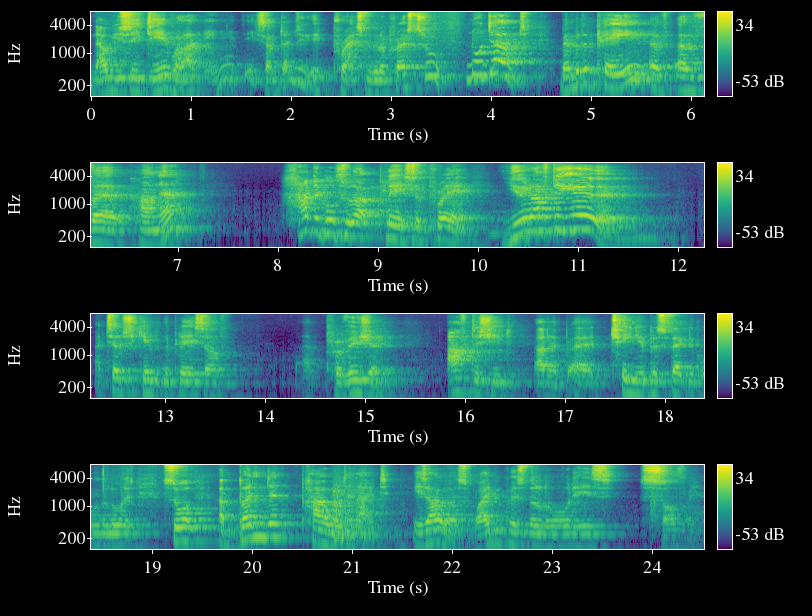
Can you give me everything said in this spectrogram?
Now you say, Dave, well, I, sometimes it press, we're going to press through. No doubt. Remember the pain of, of uh, Hannah? Had to go through that place of prayer year after year until she came to the place of uh, provision after she'd had a, a change in perspective of who the Lord is. So, abundant power tonight is ours. Why? Because the Lord is sovereign,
